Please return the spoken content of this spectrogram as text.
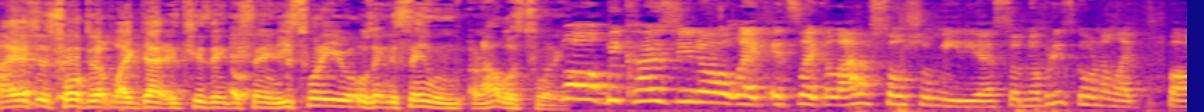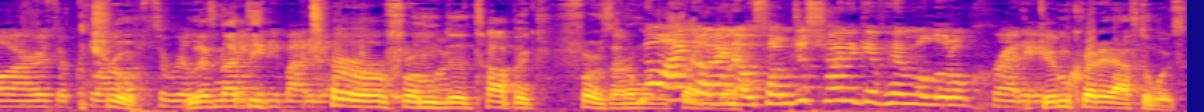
I just chalked it up like that. The kids ain't the same. These twenty year olds ain't the same when, when I was twenty. Well, because you know, like it's like a lot of social media, so nobody's going to like bars or clubs True. to really Let's not deter from anymore. the topic first. I don't No, want I know, I know. So I'm just trying to give him a little credit. Give him credit afterwards.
